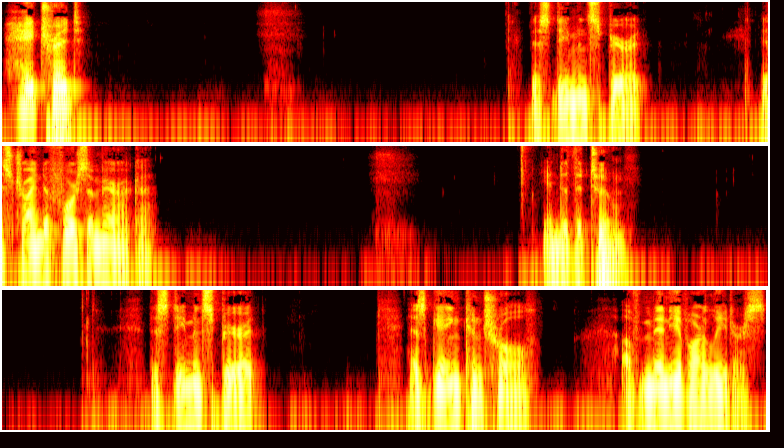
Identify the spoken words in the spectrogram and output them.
hatred. This demon spirit is trying to force America into the tomb. This demon spirit has gained control of many of our leaders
